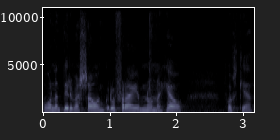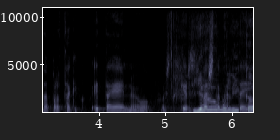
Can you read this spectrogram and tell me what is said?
vonandi eru að sá einhverju fræjum núna hjá fólki að það bara takki eitt dag einu og veist, gerir sér besta hvernig degi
